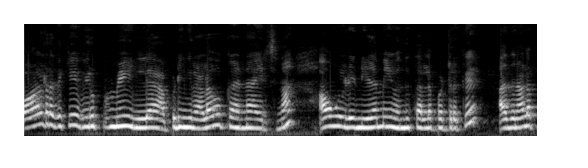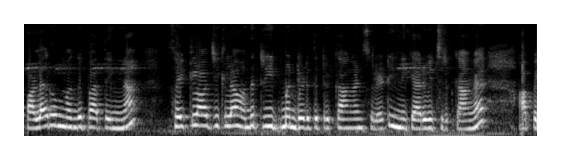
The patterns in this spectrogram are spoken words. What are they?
வாழ்கிறதுக்கே விருப்பமே இல்லை அப்படிங்கிற அளவுக்கு என்ன ஆயிடுச்சுன்னா அவங்களுடைய நிலைமை வந்து தள்ளப்பட்டிருக்கு. அதனால பலரும் வந்து பார்த்திங்கன்னா சைக்கலாஜிக்கலாக வந்து ட்ரீட்மெண்ட் எடுத்துட்டு இருக்காங்கன்னு சொல்லிட்டு இன்றைக்கி அறிவிச்சிருக்காங்க. அப்போ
